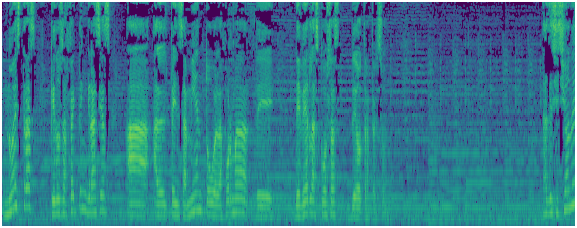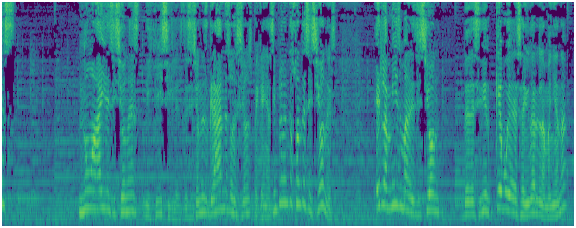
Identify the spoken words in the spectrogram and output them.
nuestras que nos afecten gracias al pensamiento o a la forma de, de ver las cosas de otra persona. Las decisiones, no hay decisiones difíciles, decisiones grandes o decisiones pequeñas, simplemente son decisiones. Es la misma decisión de decidir qué voy a desayunar en la mañana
